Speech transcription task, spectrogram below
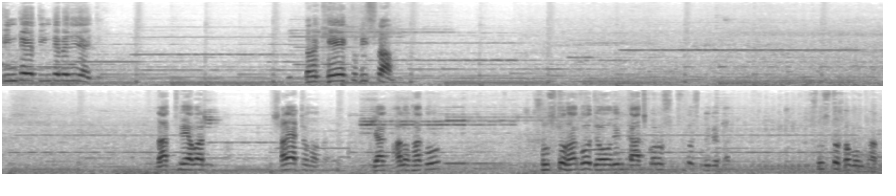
তিনটে তিনটে বেজে যাইতে। তবে খেয়ে একটু বিশ্রাম। রাত্রে আবার সাড়ে আটটা নটা। যাক, ভালো থাকো, সুস্থ থাকো, যতদিন কাজ করো, সুস্থ শরীরে থাকো। সুস্থ সবল থাকো।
